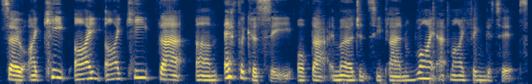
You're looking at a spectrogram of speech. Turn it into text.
So I keep I I keep that um, efficacy of that emergency plan right at my fingertips,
